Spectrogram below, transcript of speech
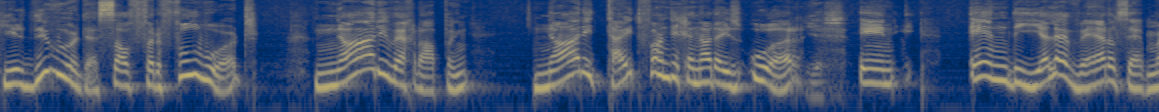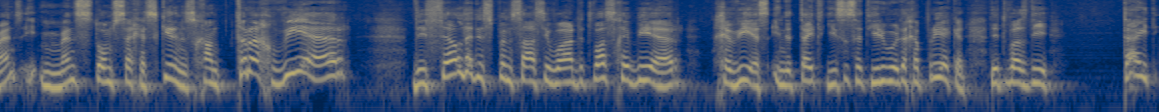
hierdie woorde sal vervul word na die wegraping, na die tyd van die genade is oor Yes. en en die hele wêreld sê mens mensdom se geskiedenis gaan terug weer dieselfde dispensasie waar dit was gebeur gewees in die tyd Jesus het hierdie woorde gepreek het. Dit was die tyd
